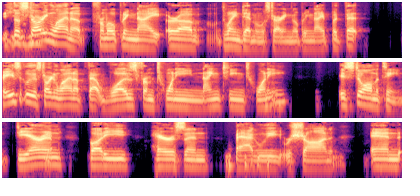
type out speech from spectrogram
the starting lineup from opening night, or uh, Dewayne Dedmon was starting opening night, but that basically the starting lineup that was from 2019 20 is still on the team. De'Aaron, Buddy, Harrison, Bagley, Richaun, and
